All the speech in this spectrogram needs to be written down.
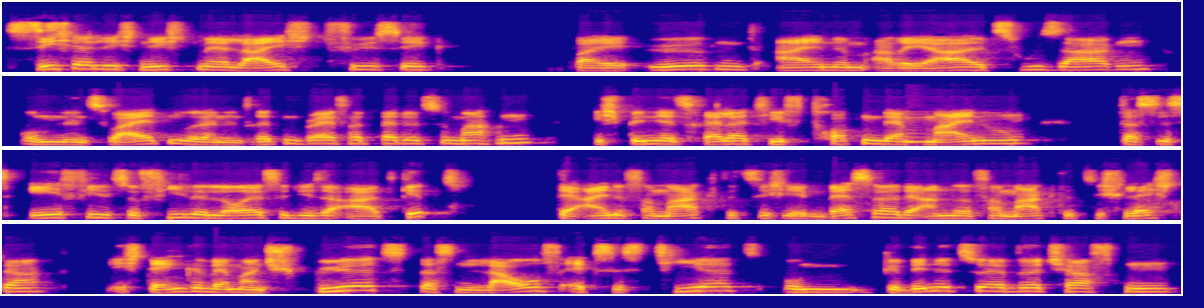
sicherlich nicht mehr leichtfüßig bei irgendeinem Areal zusagen, um einen zweiten oder einen dritten Braveheart Battle zu machen. Ich bin jetzt relativ trocken der Meinung, dass es eh viel zu viele Läufe dieser Art gibt. Der eine vermarktet sich eben besser, der andere vermarktet sich schlechter ich denke, wenn man spürt, dass ein Lauf existiert, um Gewinne zu erwirtschaften,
